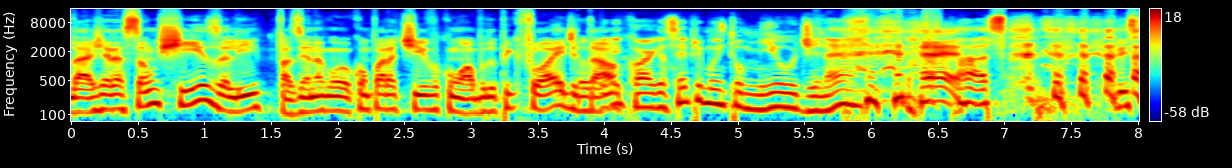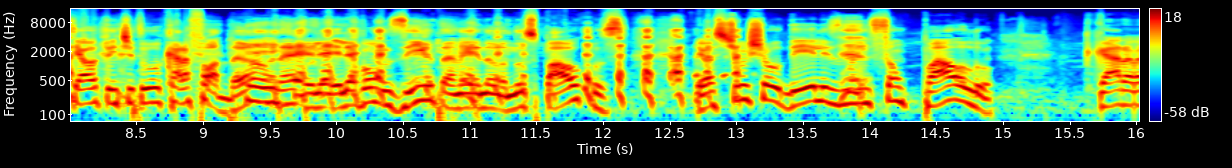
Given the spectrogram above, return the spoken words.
da geração X ali, fazendo o comparativo com o álbum do Pink Floyd e O tal. Billy Corgan sempre muito humilde, né? É. Ele se auto-intitula o cara fodão, né? Ele, ele é bonzinho também no- nos palcos. Eu assisti um show deles em São Paulo. Cara,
